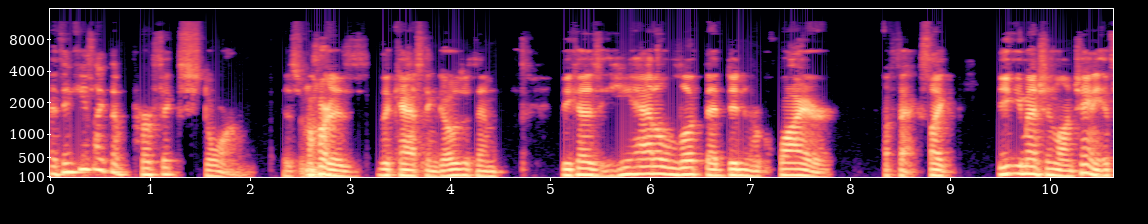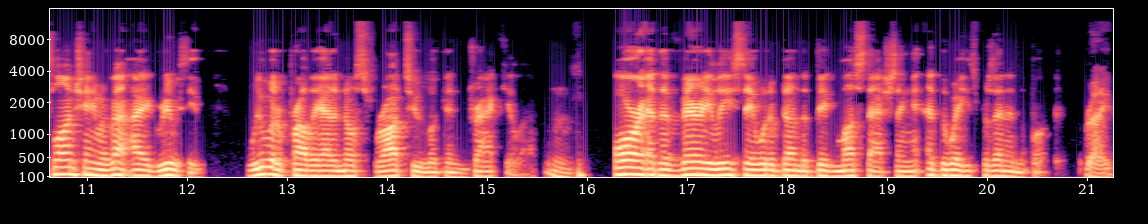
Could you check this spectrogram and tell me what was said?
I think he's like the perfect storm as far as the casting goes with him because he had a look that didn't require effects. Like You, you mentioned Lon Chaney. If Lon Chaney would have, I agree with you. We would have probably had a Nosferatu looking Dracula, Mm, or at the very least, they would have done the big mustache thing at the way he's presented in the book. right,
